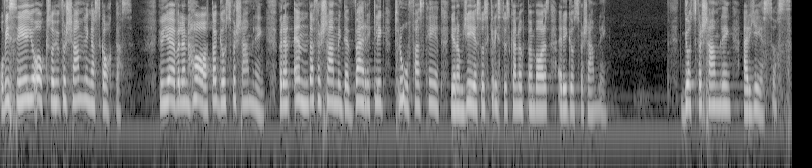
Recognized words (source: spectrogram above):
Och vi ser ju också hur församlingar skakas. Hur djävulen hatar Guds församling. För den enda församling där verklig trofasthet genom Jesus Kristus kan uppenbaras är i Guds församling. Guds församling är Jesus.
